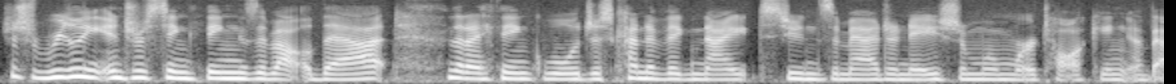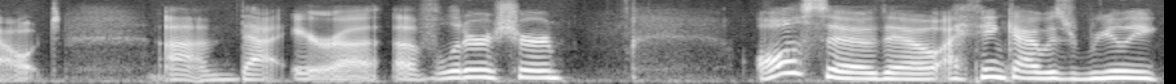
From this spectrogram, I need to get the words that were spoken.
just really interesting things about that that I think will just kind of ignite students' imagination when we're talking about um, that era of literature. Also, though, I think I was really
